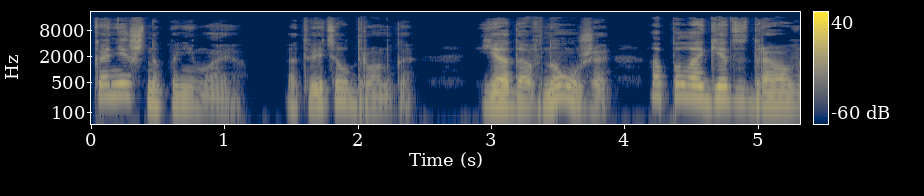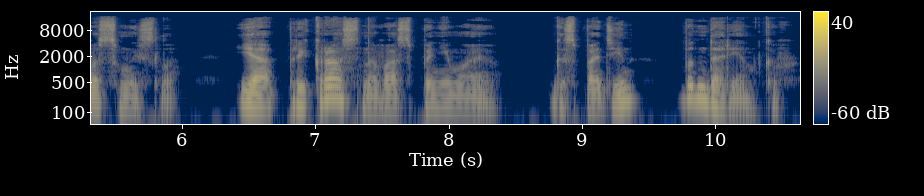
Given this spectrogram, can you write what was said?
«Конечно, понимаю», — ответил Дронго. «Я давно уже апологет здравого смысла. Я прекрасно вас понимаю, господин Бондаренков».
